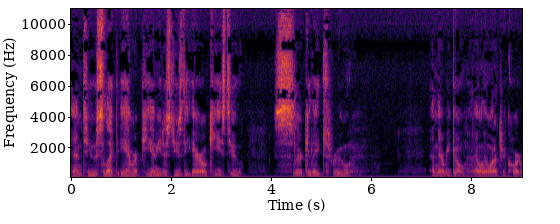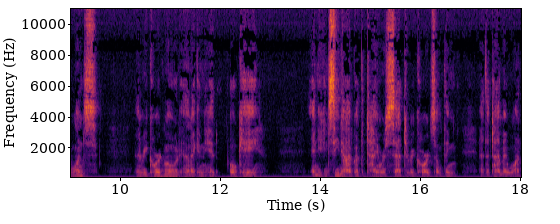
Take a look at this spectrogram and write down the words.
And to select AM or PM, you just use the arrow keys to circulate through and there we go. I only want it to record once and record mode and then I can hit OK. And you can see now I've got the timer set to record something at the time I want.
